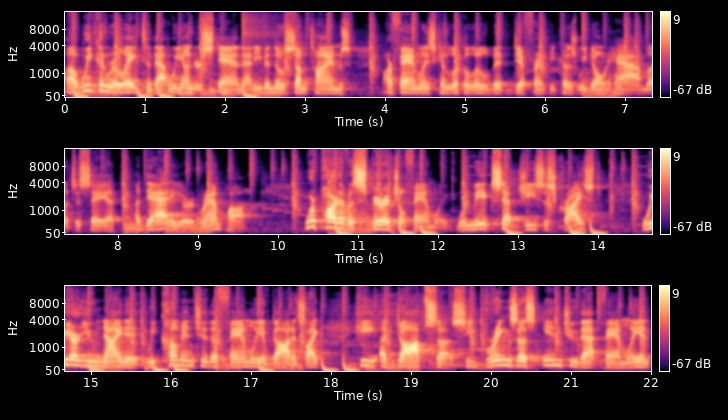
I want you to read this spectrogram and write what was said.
Uh, we can relate to that. We understand that, even though sometimes our families can look a little bit different because we don't have, let's just say, a, a daddy or a grandpa. We're part of a spiritual family. When we accept Jesus Christ, we are united. We come into the family of God. It's like he adopts us, He brings us into that family, and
